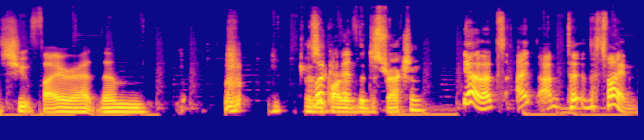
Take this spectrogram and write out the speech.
Shoot fire at them. As Look, a part and- of the distraction. Yeah, that's I, I'm t- that's fine.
